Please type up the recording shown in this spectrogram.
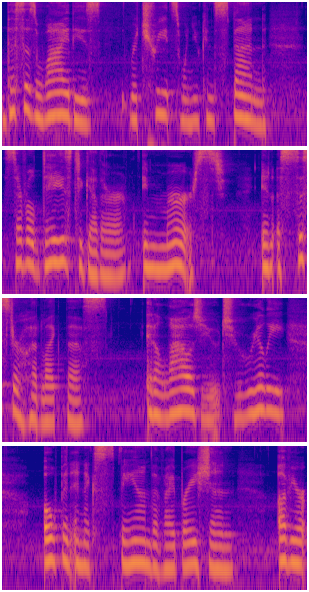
this is why these retreats, when you can spend several days together immersed in a sisterhood like this, it allows you to really open and expand the vibration of your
